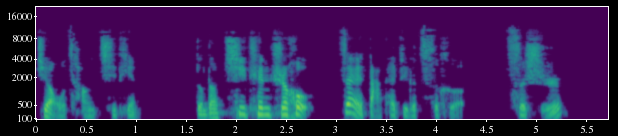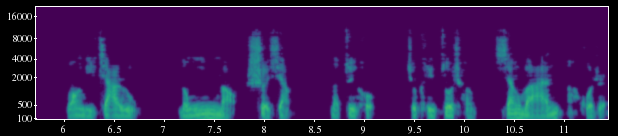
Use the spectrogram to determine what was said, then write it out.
窖藏七天。等到七天之后，再打开这个瓷盒，此时往里加入龙脑麝香，那最后就可以做成香丸啊或者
